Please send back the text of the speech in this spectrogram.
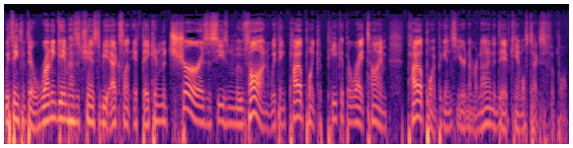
we think that their running game has a chance to be excellent if they can mature as the season moves on. We think Pilot Point could peak at the right time. Pilot Point begins year number nine in Dave Campbell's Texas football.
